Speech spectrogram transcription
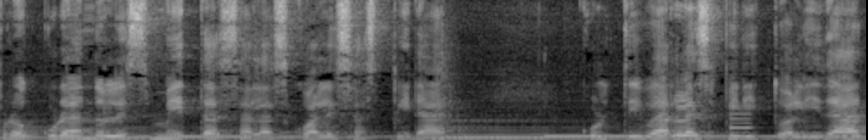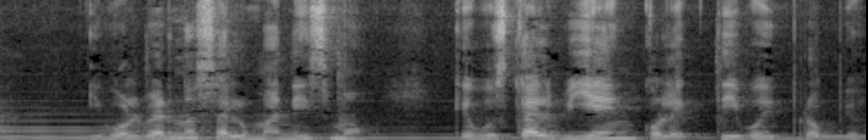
procurándoles metas a las cuales aspirar, cultivar la espiritualidad y volvernos al humanismo que busca el bien colectivo y propio.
